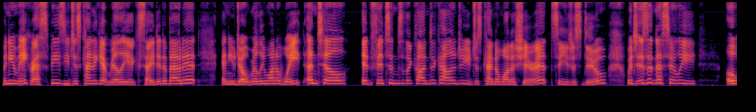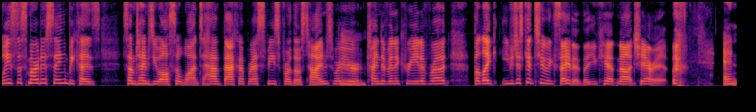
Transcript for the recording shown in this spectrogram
when you make recipes you just kind of get really excited about it and you don't really want to wait until it fits into the content calendar. You just kind of want to share it so you just do which isn't necessarily always the smartest thing because sometimes you also want to have backup recipes for those times where you're hmm. kind of in a creative rut but like you just get too excited that you can't not share it. And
